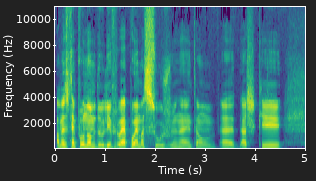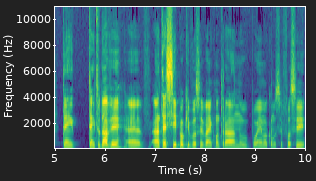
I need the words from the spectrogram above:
ao mesmo tempo, o nome do livro é Poema Sujo, né? Então, é, acho que tem, tem tudo a ver. É, antecipa o que você vai encontrar no poema como se fosse.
